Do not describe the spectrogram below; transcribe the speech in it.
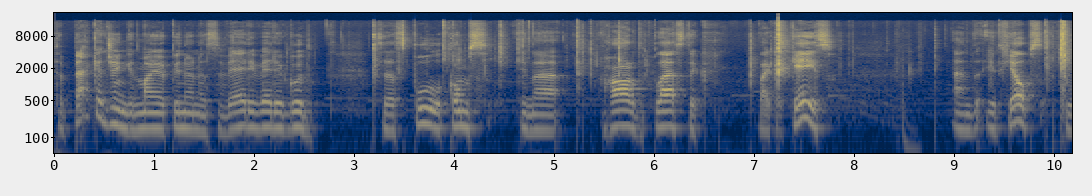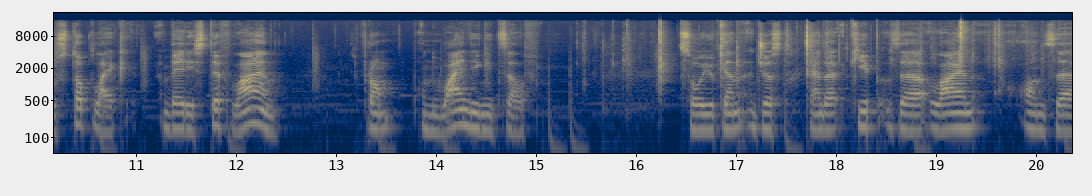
The packaging in my opinion is very very good. The spool comes in a hard plastic like a case and it helps to stop like very stiff line from unwinding itself so you can just kind of keep the line on the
